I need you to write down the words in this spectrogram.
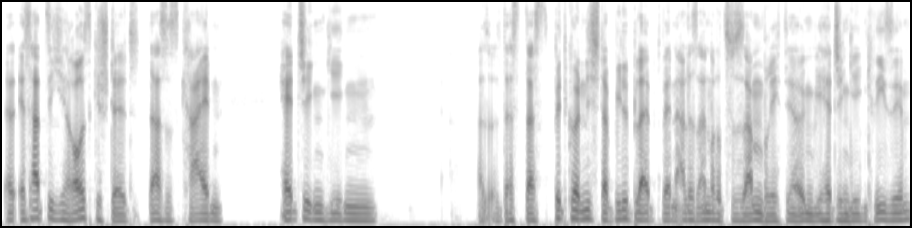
äh, es hat sich herausgestellt, dass es kein Hedging gegen, also dass, dass Bitcoin nicht stabil bleibt, wenn alles andere zusammenbricht. Ja, irgendwie Hedging gegen Krise.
